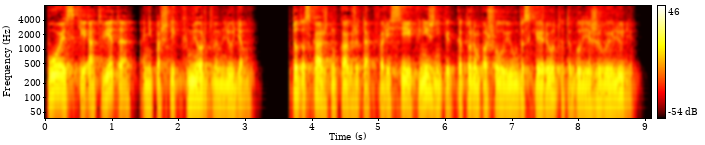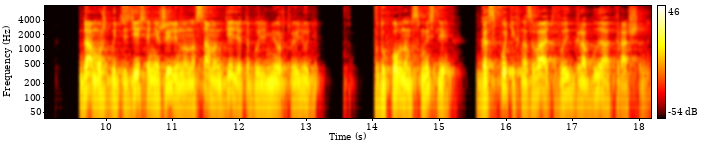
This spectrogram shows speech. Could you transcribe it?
поиске ответа они пошли к мертвым людям. Кто-то скажет, ну как же так, фарисеи, книжники, к которым пошел Иуда Скиариот, это были живые люди. Да, может быть, здесь они жили, но на самом деле это были мертвые люди. В духовном смысле Господь их называет «вы гробы окрашены».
